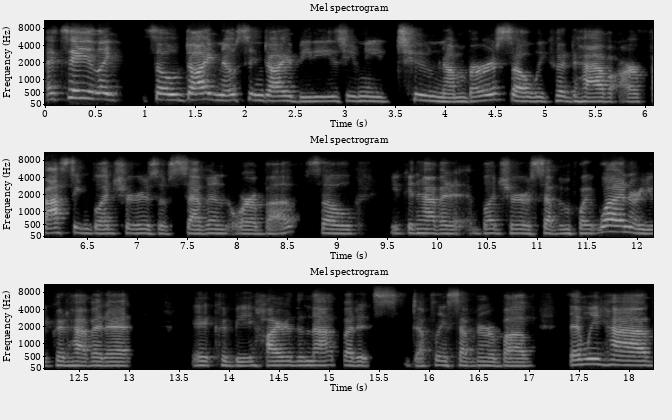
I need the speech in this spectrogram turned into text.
I'd say like so diagnosing diabetes, you need two numbers. So we could have our fasting blood sugars of seven or above. So you can have at blood sugar of 7.1, or you could have it at, it could be higher than that, but it's definitely seven or above. Then we have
